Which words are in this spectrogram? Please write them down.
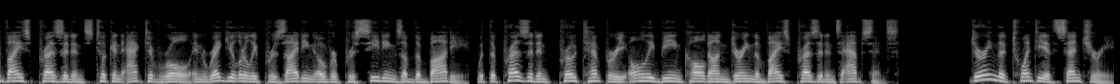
vice presidents took an active role in regularly presiding over proceedings of the body, with the president pro tempore only being called on during the vice president's absence. During the 20th century,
